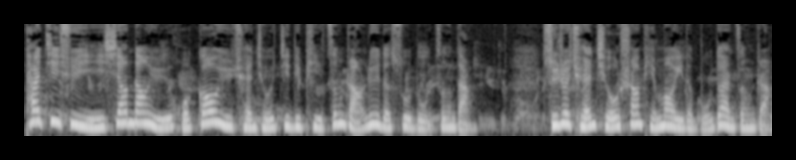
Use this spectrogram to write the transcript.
它继续以相当于或高于全球 GDP 增长率的速度增长。随着全球商品贸易的不断增长，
